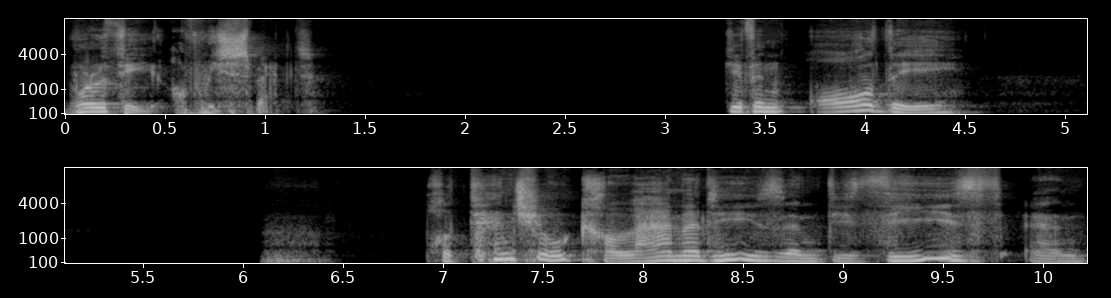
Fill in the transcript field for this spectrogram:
worthy of respect. Given all the potential calamities and disease and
